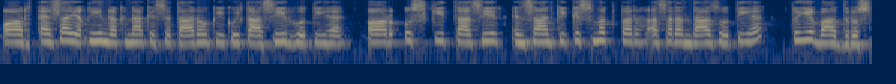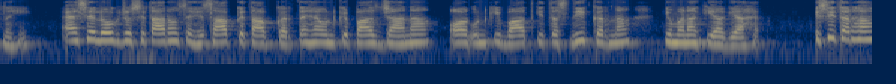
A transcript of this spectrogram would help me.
اور ایسا یقین رکھنا کہ ستاروں کی کوئی تاثیر ہوتی ہے اور اس کی تاثیر انسان کی قسمت پر اثر انداز ہوتی ہے، تو یہ بات درست نہیں۔ ایسے لوگ جو ستاروں سے حساب کتاب کرتے ہیں، ان کے پاس جانا اور ان کی بات کی تصدیق کرنا یہ منع کیا گیا ہے۔ اسی طرح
